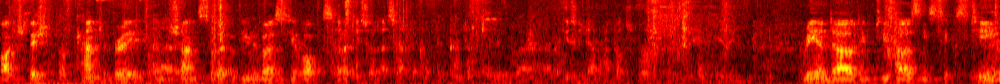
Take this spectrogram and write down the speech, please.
Archbishop of Canterbury and Chancellor of the University of Oxford, re endowed in 2016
